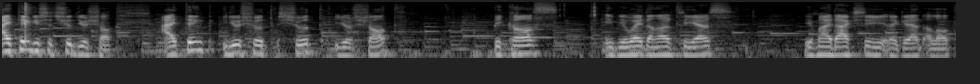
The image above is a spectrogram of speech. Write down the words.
I think you should shoot your shot. I think you should shoot your shot because if you wait another three years, you might actually regret a lot.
